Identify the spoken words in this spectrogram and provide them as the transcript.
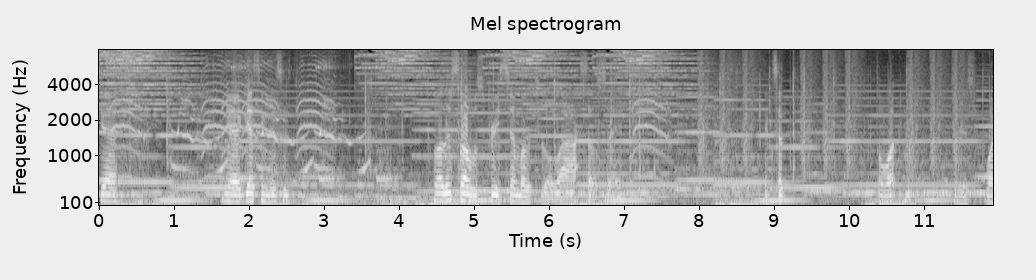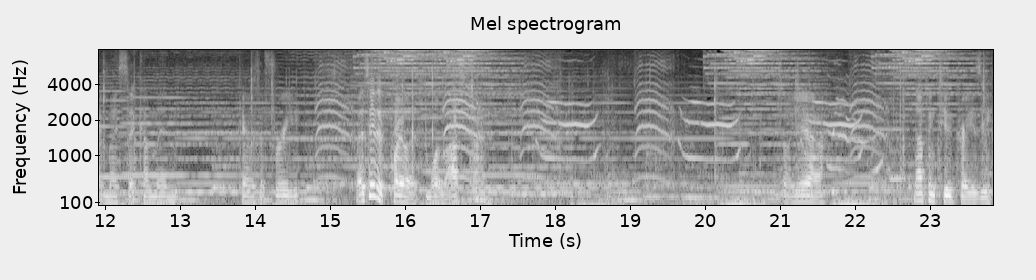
Guess. Yeah, I'm guessing this is. Well, this level is pretty similar to the last, I'll say. Except the what there's white mice that come in pairs are free. But I'd say there's probably like more last time. So yeah, nothing too crazy.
